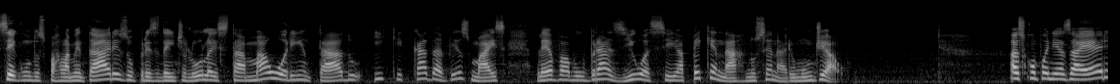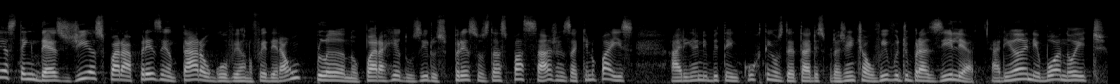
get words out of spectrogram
Segundo os parlamentares, o presidente Lula está mal orientado e que cada vez mais leva o Brasil a se apequenar no cenário mundial. As companhias aéreas têm 10 dias para apresentar ao governo federal um plano para reduzir os preços das passagens aqui no país. Ariane Bittencourt tem os detalhes para a gente ao vivo de Brasília. Ariane, boa noite.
